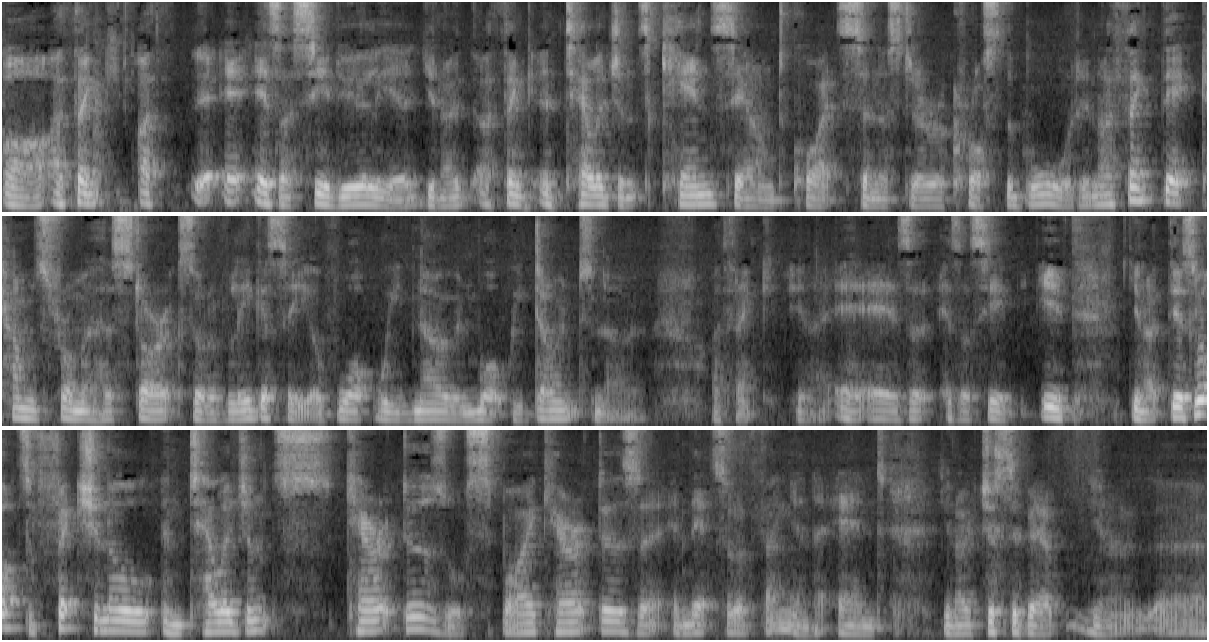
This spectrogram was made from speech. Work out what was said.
Oh, I think, as I said earlier, you know, I think intelligence can sound quite sinister across the board, and I think that comes from a historic sort of legacy of what we know and what we don't know. I think you know, as as I said, if, you know, there's lots of fictional intelligence characters or spy characters and that sort of thing, and and you know, just about you know. Uh,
